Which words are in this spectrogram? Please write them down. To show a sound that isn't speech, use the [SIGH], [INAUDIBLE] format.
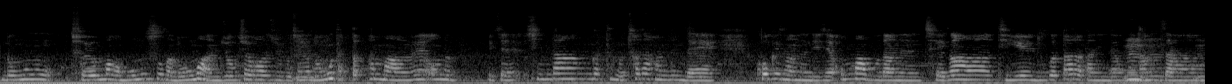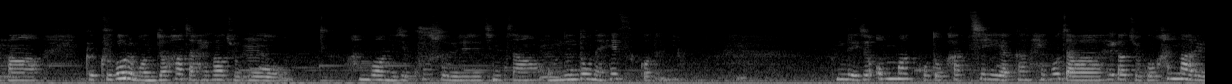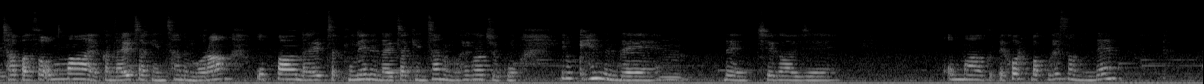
너무 저희 엄마가 몸수가 너무 안 좋으셔가지고 제가 음. 너무 답답한 마음에 어느 이제 신당 같은 걸 찾아갔는데 거기서는 이제 엄마보다는 제가 뒤에 누가 따라다닌다고 음, 남자가 그 그거를 먼저 하자 해가지고 음. 한번 이제 굿을 이제 진짜 없는 돈에 했었거든요. 근데 이제 엄마 거도 같이 약간 해보자 해가지고 한 날을 잡아서 엄마 약간 날짜 괜찮은 거랑 오빠 날짜 보내는 날짜 괜찮은 거 해가지고 이렇게 했는데 음. 네 제가 이제 엄마 그때 허락받고 했었는데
